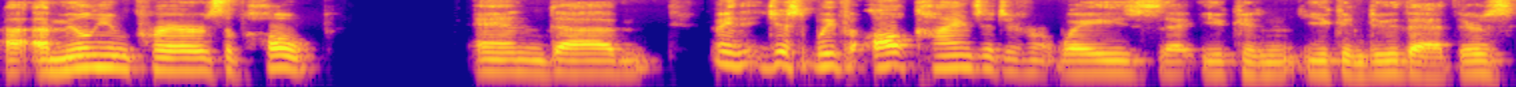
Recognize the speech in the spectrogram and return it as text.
uh, a million prayers of hope, and um, I mean, just we've all kinds of different ways that you can you can do that. There's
